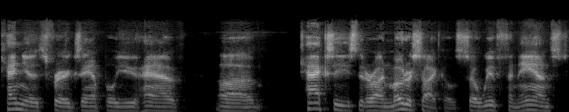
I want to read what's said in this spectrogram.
Kenya's, for example, you have uh, taxis that are on motorcycles. So we've financed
